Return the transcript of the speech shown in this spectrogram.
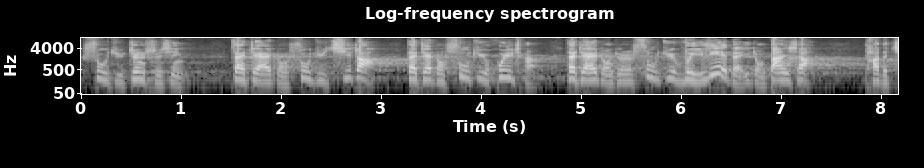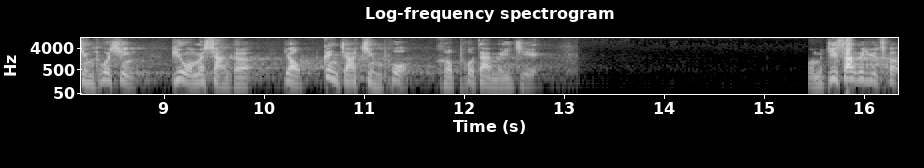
数据真实性，在这样一种数据欺诈。在这种数据灰产，在这样一种就是数据伪劣的一种当下，它的紧迫性比我们想的要更加紧迫和迫在眉睫。我们第三个预测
